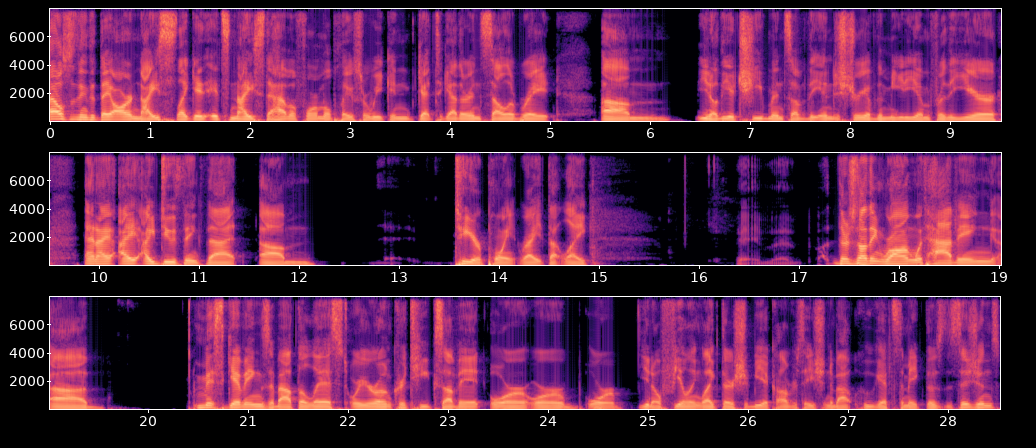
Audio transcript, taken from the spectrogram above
I also think that they are nice. Like it, it's nice to have a formal place where we can get together and celebrate, um, you know, the achievements of the industry of the medium for the year. And I, I, I do think that, um, to your point, right, that like there's nothing wrong with having uh, misgivings about the list or your own critiques of it or or or you know feeling like there should be a conversation about who gets to make those decisions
